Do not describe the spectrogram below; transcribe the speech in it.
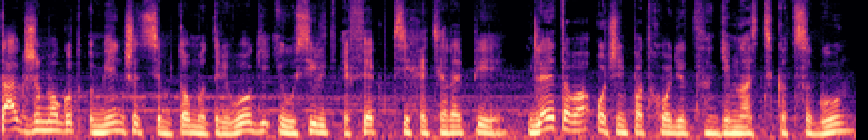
также могут уменьшить симптомы тревоги и усилить эффект психотерапии. Для этого очень подходит гимнастика цигун,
